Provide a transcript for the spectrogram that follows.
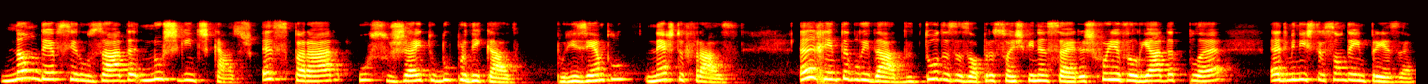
não deve ser usada nos seguintes casos: a separar o sujeito do predicado. Por exemplo, nesta frase, a rentabilidade de todas as operações financeiras foi avaliada pela administração da empresa.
